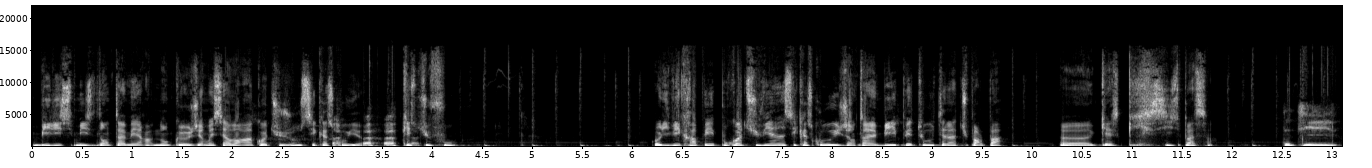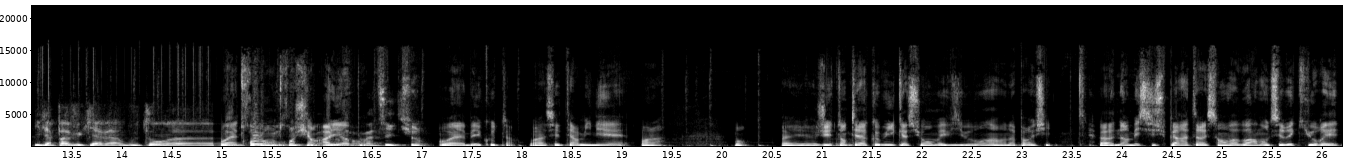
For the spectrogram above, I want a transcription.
Billy Smith dans ta mère. Donc euh, j'aimerais savoir à quoi tu joues, c'est casse-couille. Qu'est-ce que tu fous? Olivier Crappé, pourquoi tu viens C'est casse-couille, j'entends un bip et tout, t'es là, tu parles pas. Euh, Qu'est-ce qui se passe? Peut-être il, il a pas vu qu'il y avait un bouton. euh, Ouais, trop long, trop chiant. Allez hop. Informatique. Ouais, bah écoute, voilà, c'est terminé. Voilà. Bon, euh, j'ai tenté la communication, mais visiblement, on n'a pas réussi. Euh, non, mais c'est super intéressant, on va voir. Donc, c'est vrai qu'il y aurait.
